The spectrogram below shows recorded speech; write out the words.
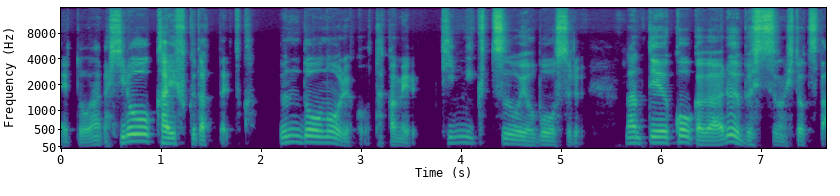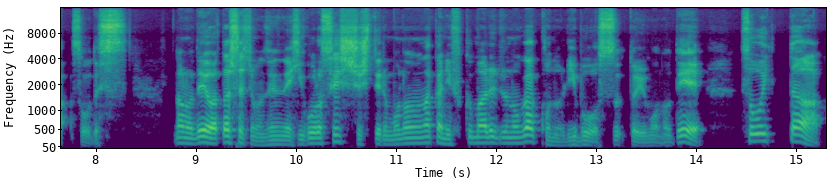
えっと、なんか疲労回復だったりとか、運動能力を高める、筋肉痛を予防する、なんていう効果がある物質の一つだそうです。なので、私たちも全然日頃摂取しているものの中に含まれるのがこのリボースというもので、そういった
